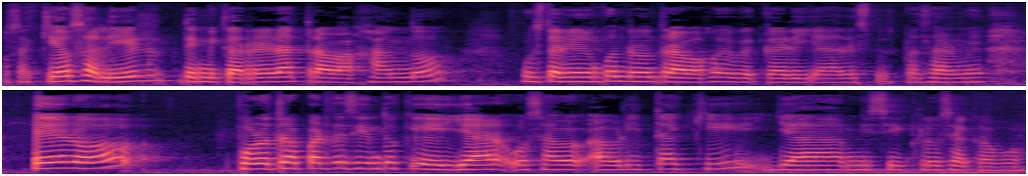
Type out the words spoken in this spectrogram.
o sea, quiero salir de mi carrera trabajando, me gustaría encontrar un trabajo de becaria después pasarme, pero por otra parte siento que ya, o sea, ahorita aquí ya mi ciclo se acabó.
